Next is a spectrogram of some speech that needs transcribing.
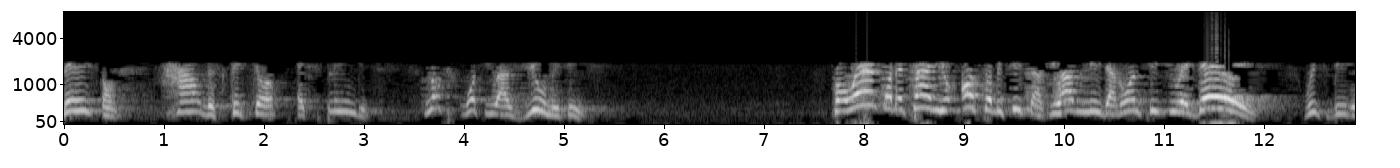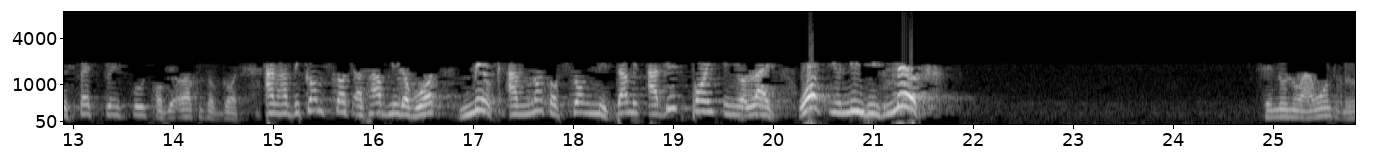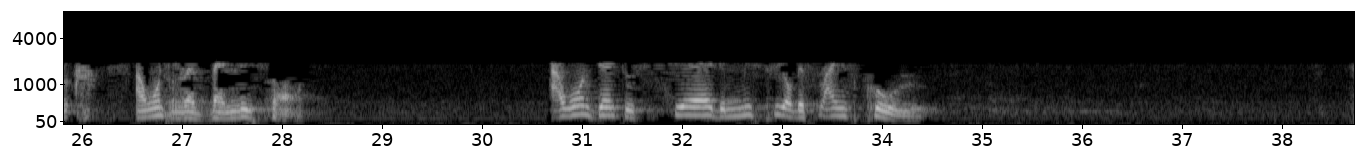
based on how the scripture explained it, not what you assume it is. For when for the time you ought to be teachers, you have need that won't teach you again which be the first principles of the oracles of God, and have become such as have need of what? Milk and not of strong meat. That means at this point in your life, what you need is milk. Say, no, no, I want, I want revelation. I want them to share the mystery of the flying scroll.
